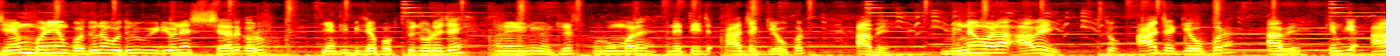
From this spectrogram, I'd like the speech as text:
જેમ બને એમ વધુને વધુ વિડીયોને શેર કરો. ત્યાંથી બીજા ભક્તો જોડે જાય અને એનું એડ્રેસ પૂરું મળે અને તે જ આ જગ્યા ઉપર આવે. મીનાવાળા આવે તો આ જગ્યા ઉપર આવે. કેમ કે આ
